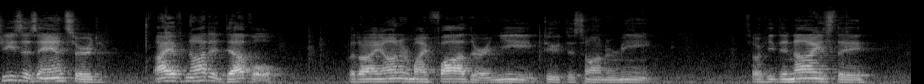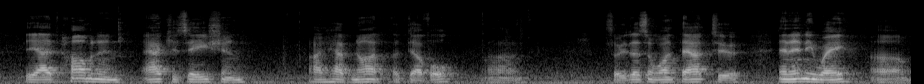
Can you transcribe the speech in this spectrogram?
Jesus answered, I have not a devil but I honor my Father, and ye do dishonor me. So he denies the, the ad hominem accusation, I have not a devil. Uh, so he doesn't want that to, in any way, um,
